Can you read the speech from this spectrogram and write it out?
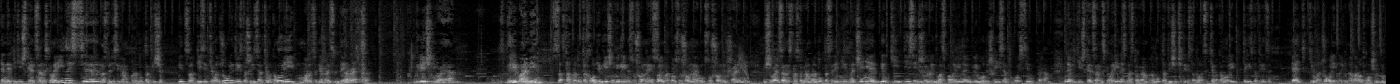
Энергетическая ценность, калорийность э, на 110 грамм продукта 1510 килоджоулей, 360 килокалорий. Может содержать следы арахиса. Гречневая с грибами. Состав продукта хлопья гречневые, грибы сушеные, соль, морковь сушеная, лук сушеный, жареный. Пищевая ценность на 100 грамм продукта, средние значения, белки 10, жиры 2,5, углеводы 68 грамм. Энергетическая ценность, калорийность на 100 грамм продукта, 1420 килокалорий, 335 килоджоулей, ну или наоборот, в общем, ну,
